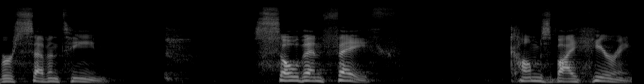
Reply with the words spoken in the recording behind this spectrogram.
verse 17. So then faith comes by hearing,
